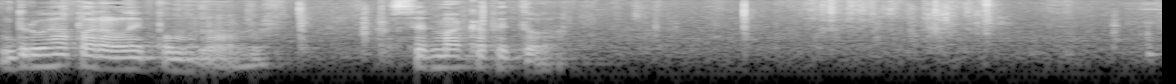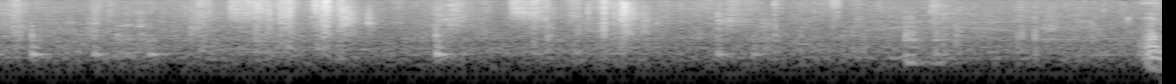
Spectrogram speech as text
Druhá paralipomno, sedmá kapitola. A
